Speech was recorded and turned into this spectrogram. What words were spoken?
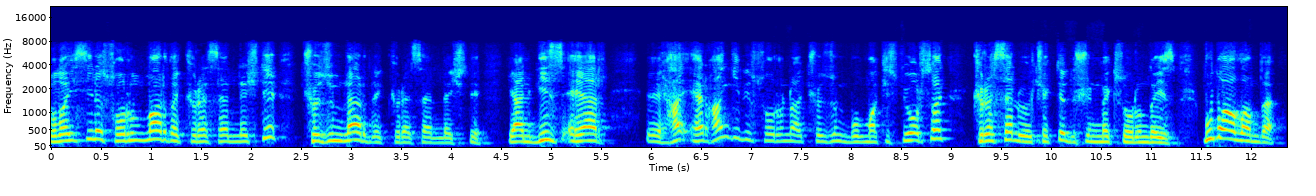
Dolayısıyla sorunlar da küreselleşti, çözümler de küreselleşti. Yani biz eğer e, herhangi bir soruna çözüm bulmak istiyorsak küresel ölçekte düşünmek zorundayız. Bu bağlamda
